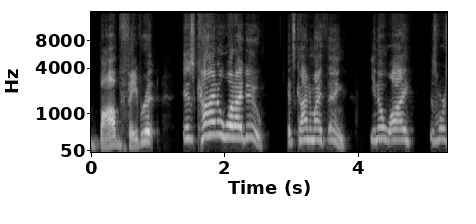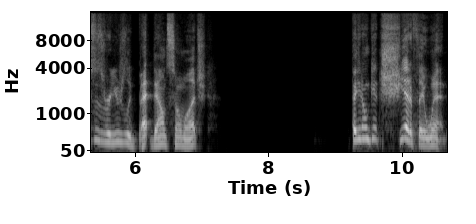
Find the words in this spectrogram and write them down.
Bob favorite is kind of what I do. It's kind of my thing. You know why? His horses are usually bet down so much. They don't get shit if they win,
